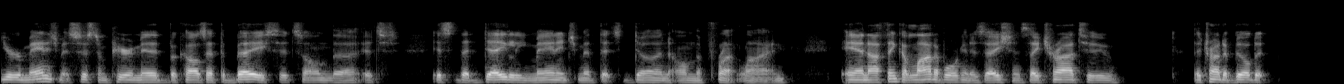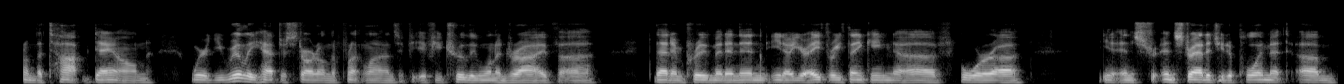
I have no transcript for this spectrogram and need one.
your management system pyramid because at the base it's on the it's it's the daily management that's done on the front line and I think a lot of organizations they try to they try to build it from the top down, where you really have to start on the front lines if if you truly want to drive uh, that improvement. And then you know your A3 thinking uh, for uh, you know, in, in strategy deployment. Um,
